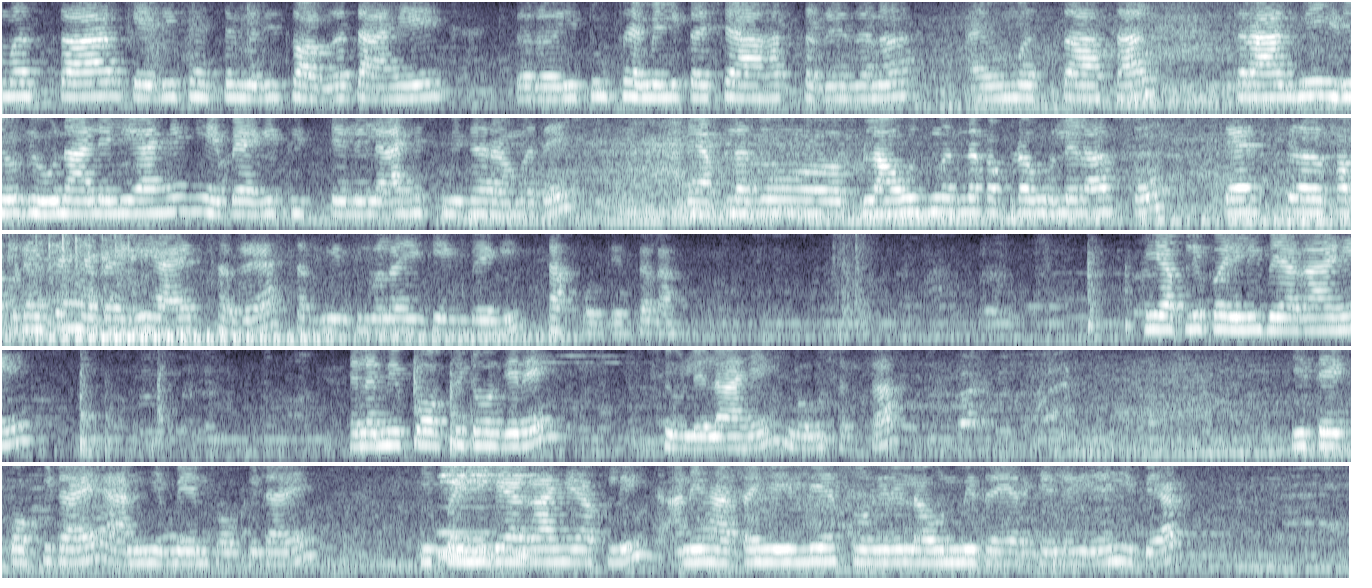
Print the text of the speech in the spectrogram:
नमस्कार केडी फॅशनमध्ये स्वागत आहे. तर यूट्यूब फॅमिली कसे आहात सगळेजण? आय मस्त असाल. तर आज मी व्हिडिओ घेऊन आलेली आहे. हे बॅगी टिच केलेले आहेत मी घरामध्ये. आणि आपला जो ब्लाऊजमधला कपडा उरलेला असतो त्याच कपड्याच्या ह्या बॅगी आहेत सगळ्या. तर मी तुम्हाला एक एक बॅगी दाखवते. चला. ही आपली पहिली बॅग आहे. त्याला मी पॉकेट वगैरे शिवलेलं आहे. बघू शकता. इथे एक पॉकेट आहे आणि हे मेन पॉकेट आहे. ही पहिली बॅग आहे आपली. आणि आता ही लेस वगैरे लावून मी तयार केलेली आहे ही बॅग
